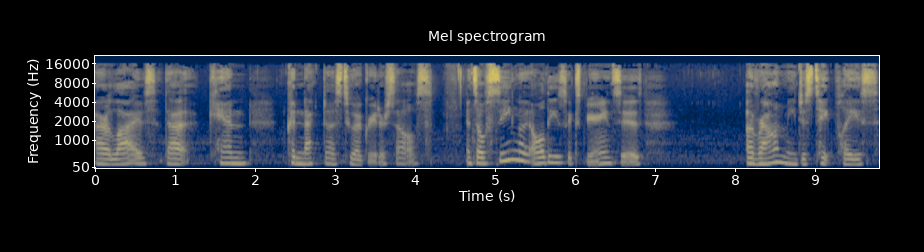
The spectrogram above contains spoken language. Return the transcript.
our lives that can connect us to our greater selves? And so seeing all these experiences around me just take place,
